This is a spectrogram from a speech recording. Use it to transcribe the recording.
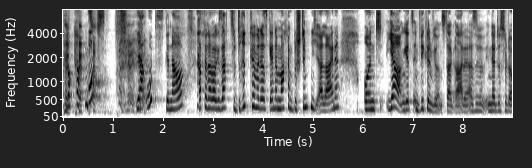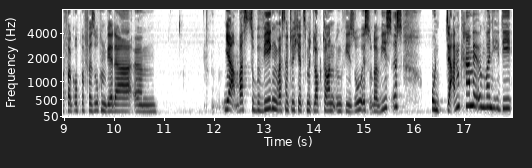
ups. Ja, ups, genau. Hab dann aber gesagt, zu dritt können wir das gerne machen, bestimmt nicht alleine. Und ja, und jetzt entwickeln wir uns da gerade. Also in der Düsseldorfer Gruppe versuchen wir da ähm, ja was zu bewegen, was natürlich jetzt mit Lockdown irgendwie so ist oder wie es ist. Und dann kam mir irgendwann die Idee,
